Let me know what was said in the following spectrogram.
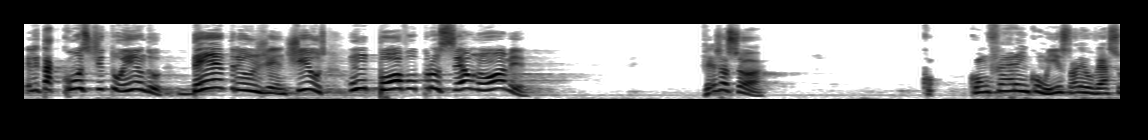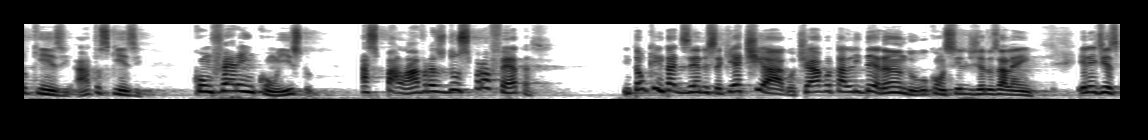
Ele está constituindo dentre os gentios um povo para o seu nome. Veja só, Conferem com isto, olha o verso 15, Atos 15. Conferem com isto as palavras dos profetas. Então, quem está dizendo isso aqui é Tiago. Tiago está liderando o concílio de Jerusalém. Ele diz:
